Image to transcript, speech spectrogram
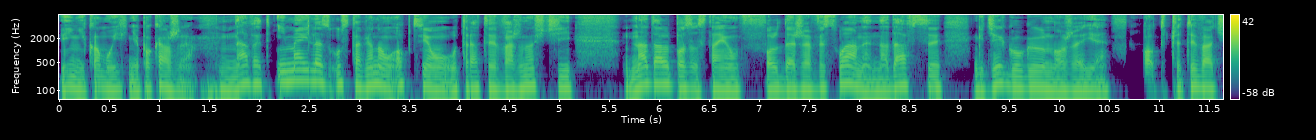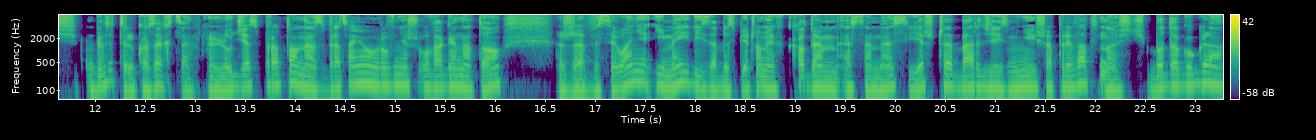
i nikomu ich nie pokaże. Nawet e-maile z ustawioną opcją utraty ważności nadal pozostają w folderze wysłane nadawcy, gdzie Google może je odczytywać, gdy tylko zechce. Ludzie z Protona zwracają również uwagę na to, że wysyłanie e-maili zabezpieczonych kodem SMS jeszcze bardziej zmniejsza prywatność, bo do Google'a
